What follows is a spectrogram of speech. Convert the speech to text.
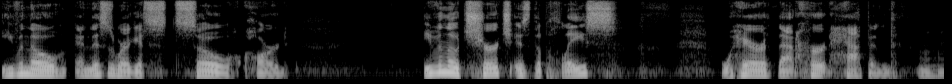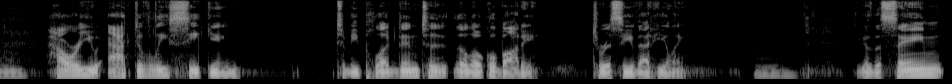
even though, and this is where it gets so hard, even though church is the place where that hurt happened, how are you actively seeking to be plugged into the local body to receive that healing? Because the same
